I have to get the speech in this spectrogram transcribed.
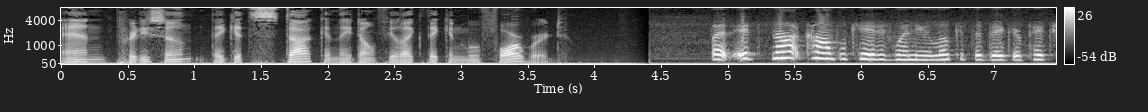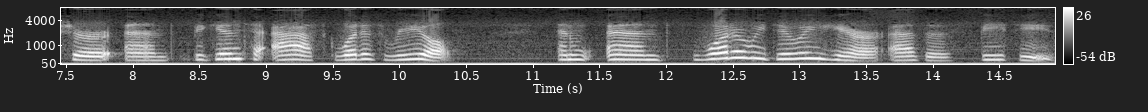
and pretty soon they get stuck and they don't feel like they can move forward. But it's not complicated when you look at the bigger picture and begin to ask what is real and and what are we doing here as a species?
